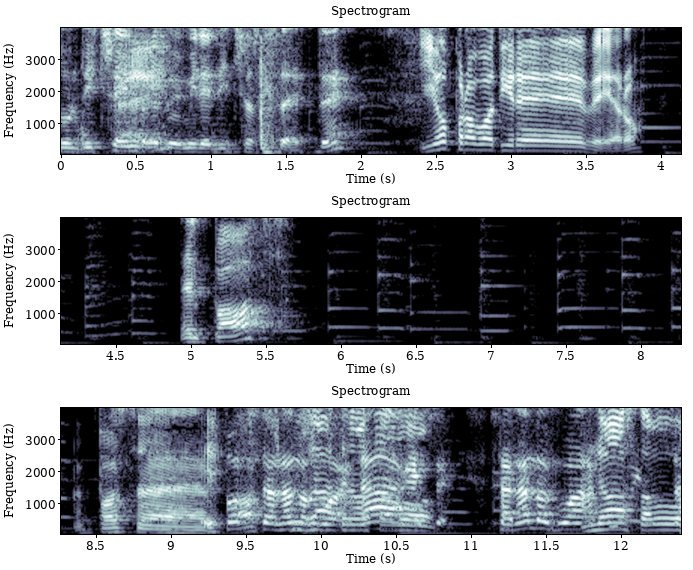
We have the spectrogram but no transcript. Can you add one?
Sul dicembre 2017. Io provo a dire vero. E il Poz? Il Poz, è- Il Poz sta andando scusate, a guardare. stavo- se- sta andando a guardare. No, stavo-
